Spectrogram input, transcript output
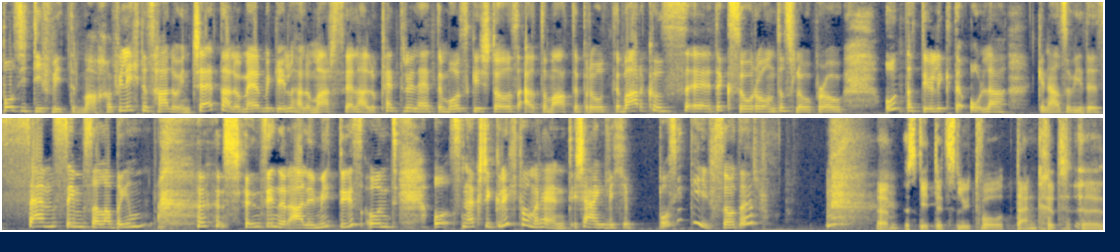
positiv weitermachen. Vielleicht das Hallo in Chat. Hallo Mermegil, hallo Marcel, hallo Petrolhead, der Moskistos, Automatenbrot, der Markus, äh, der Xoro und der Slowbro. Und natürlich der Ola, genauso wie der Sam Simsalabim. Schön sind ihr alle mit uns. Und oh, das nächste Gerücht, das wir haben, ist eigentlich positiv, oder? Ähm, es gibt jetzt Leute, die denken, äh,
